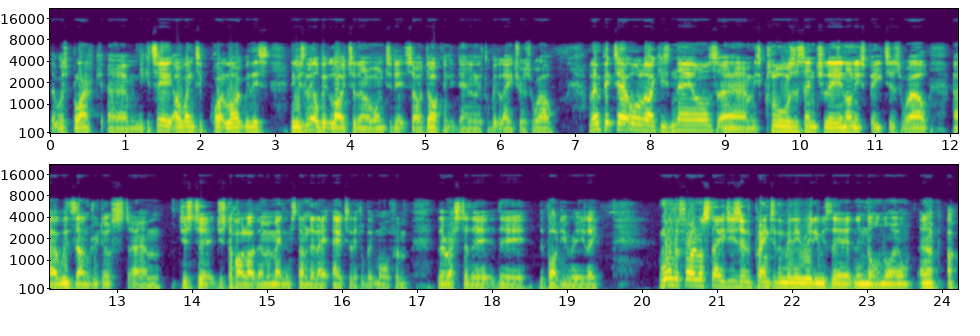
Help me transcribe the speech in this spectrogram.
that was black. Um, you can see I went to quite light with this. It was a little bit lighter than I wanted it so I darkened it down a little bit later as well. I then picked out all like his nails, um, his claws essentially, and on his feet as well, uh, with Zandri dust, um, just to just to highlight them and make them stand out a little bit more from the rest of the the, the body really. One of the final stages of painting the mini really was the, the Nuln Oil, and I, I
